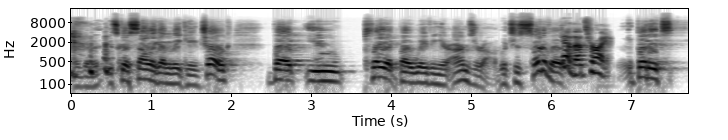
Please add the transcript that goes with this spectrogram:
I'm gonna it's going to sound like I'm making a joke but you play it by waving your arms around which is sort of a yeah that's right but it's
